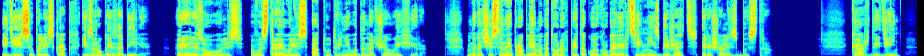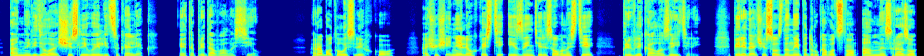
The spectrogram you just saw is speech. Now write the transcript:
Идеи сыпались как из рога изобилия, реализовывались, выстраивались от утреннего до ночного эфира. Многочисленные проблемы, которых при такой круговерти не избежать, решались быстро. Каждый день Анна видела счастливые лица коллег. Это придавало сил. Работалось легко, ощущение легкости и заинтересованности привлекало зрителей. Передачи, созданные под руководством Анны, сразу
